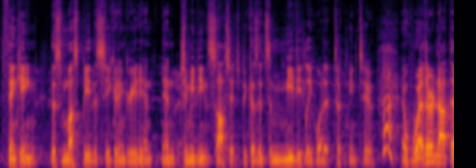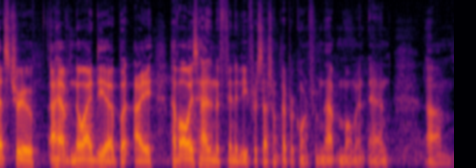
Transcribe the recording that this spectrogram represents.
thinking this must be the secret ingredient in Jimmy Dean's sausage because it's immediately what it took me to. And whether or not that's true, I have no idea, but I have always had an affinity for Szechuan peppercorn from that moment. And um,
